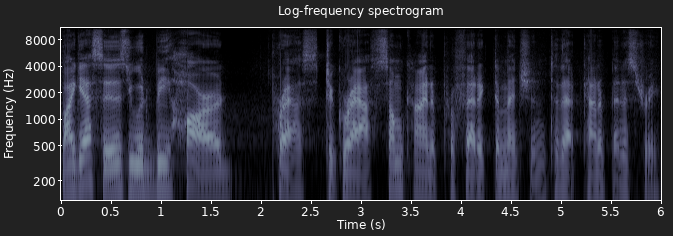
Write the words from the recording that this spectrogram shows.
my guess is you would be hard pressed to grasp some kind of prophetic dimension to that kind of ministry.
